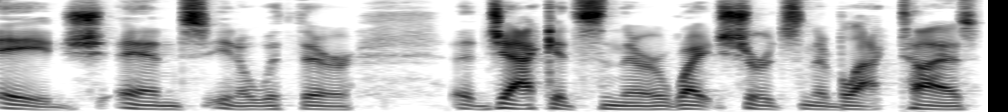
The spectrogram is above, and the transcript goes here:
age, and you know with their uh, jackets and their white shirts and their black ties.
